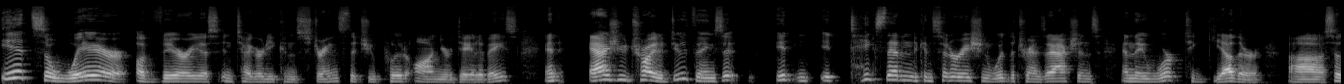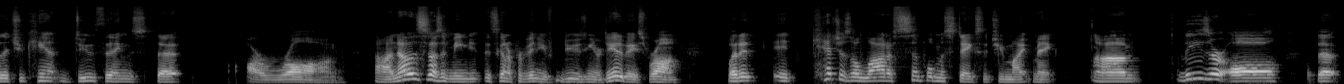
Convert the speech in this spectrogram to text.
It's aware of various integrity constraints that you put on your database. And as you try to do things, it, it, it takes that into consideration with the transactions and they work together uh, so that you can't do things that are wrong. Uh, now, this doesn't mean it's going to prevent you from using your database wrong, but it, it catches a lot of simple mistakes that you might make. Um, these are all that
